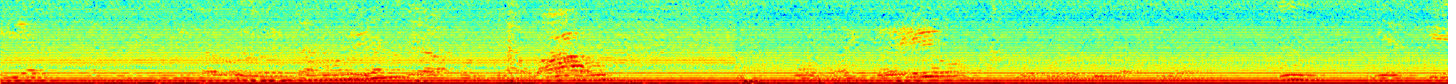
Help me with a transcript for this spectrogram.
vías de la República Dominicana, ya sea por trabajo, por recreo o por obligación. Y es que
